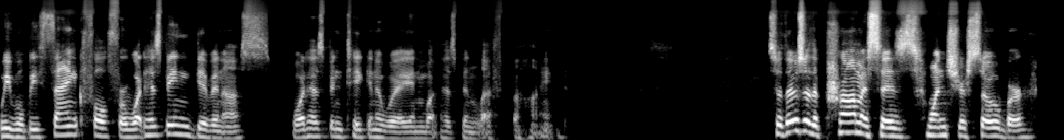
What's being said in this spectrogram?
we will be thankful for what has been given us what has been taken away and what has been left behind. So those are the promises once you're sober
